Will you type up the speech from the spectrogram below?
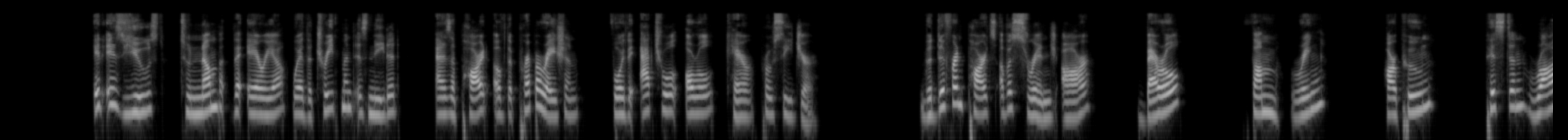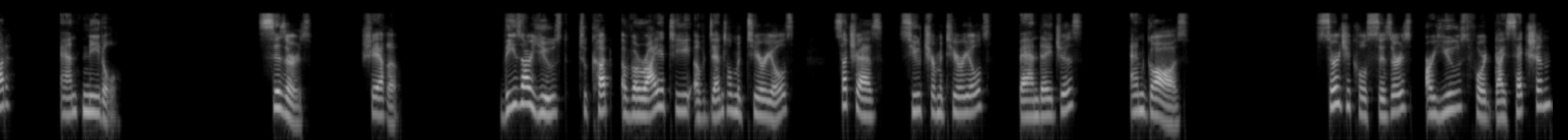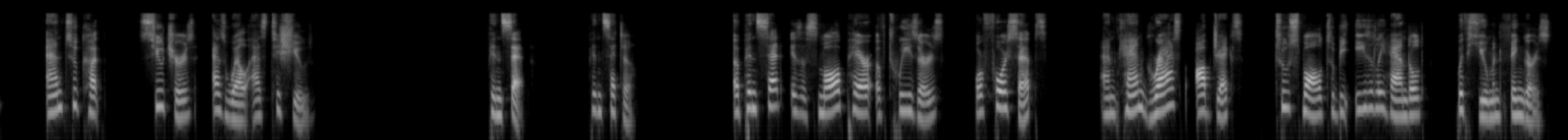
It is used to numb the area where the treatment is needed as a part of the preparation for the actual oral care procedure. The different parts of a syringe are barrel, thumb ring, harpoon, piston rod, and needle. Scissors, Schere. These are used to cut a variety of dental materials, such as suture materials, bandages, and gauze. Surgical scissors are used for dissection and to cut sutures as well as tissues. Pincette. Pinzette. A pincette is a small pair of tweezers or forceps and can grasp objects too small to be easily handled with human fingers.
